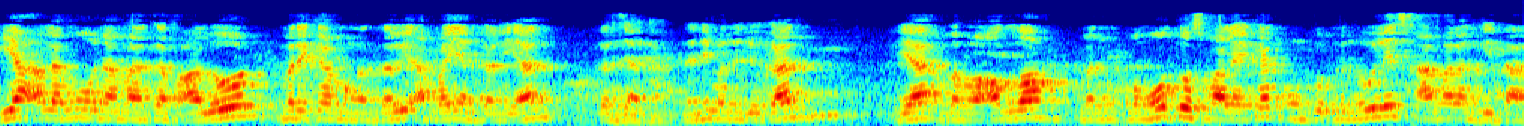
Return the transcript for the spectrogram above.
Ya'lamuna ma taf'alun, mereka mengetahui apa yang kalian kerjakan. Dan ini menunjukkan ya bahwa Allah mengutus malaikat untuk menulis amalan kita.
